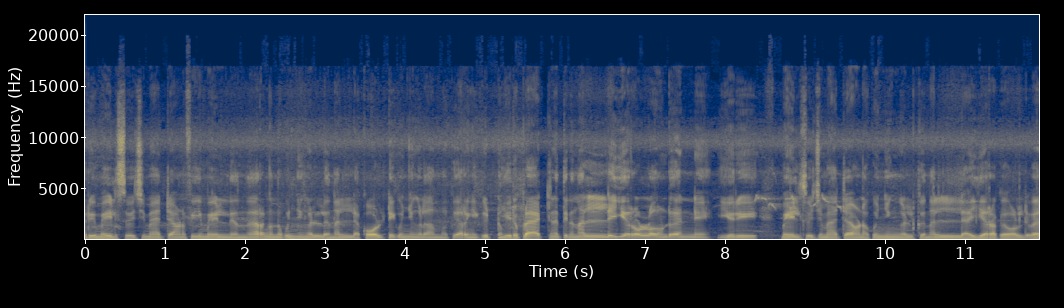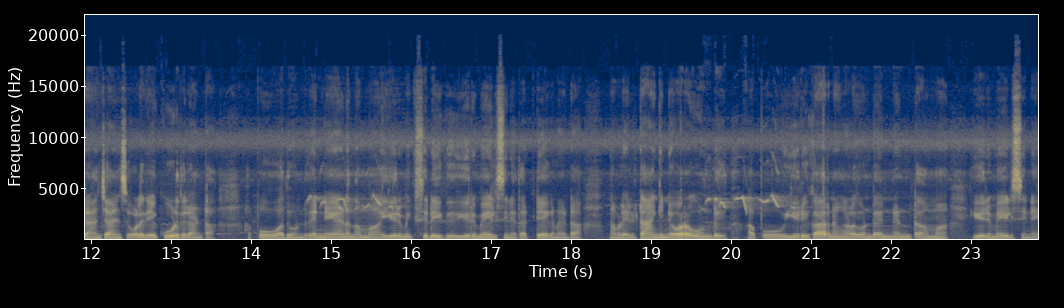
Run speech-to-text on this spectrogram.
ഒരു മെയിൽസ് വെച്ച് മാറ്റാണ് ഫീമെയിലിൽ നിന്ന് ഇറങ്ങുന്ന കുഞ്ഞുങ്ങളിൽ നല്ല ക്വാളിറ്റി കുഞ്ഞുങ്ങൾ നമുക്ക് ഇറങ്ങി കിട്ടും. ഈ ഒരു പ്ലാറ്റിനത്തിന് നല്ല ഇയർ ഉള്ളതുകൊണ്ട് തന്നെ ഈ ഒരു മെയിൽസ് വെച്ച് മാറ്റാവണ കുഞ്ഞുങ്ങൾക്ക് നല്ല ഇയറൊക്കെ വരാൻ ചാൻസ് വളരെ കൂടുതലാണ് കേട്ടോ അപ്പോൾ അതുകൊണ്ട് തന്നെയാണ് നമ്മൾ ഈ ഒരു മിക്സിലേക്ക് ഈ ഒരു മെയിൽസിനെ തട്ടിയേക്കണത് കേട്ടോ നമ്മളതിൽ ടാങ്കിന്റെ കുറവുണ്ട്. അപ്പോൾ ഈ ഒരു കാരണങ്ങൾ കൊണ്ട് തന്നെ കേട്ടോ നമ്മൾ ഈ ഒരു മെയിൽസിനെ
